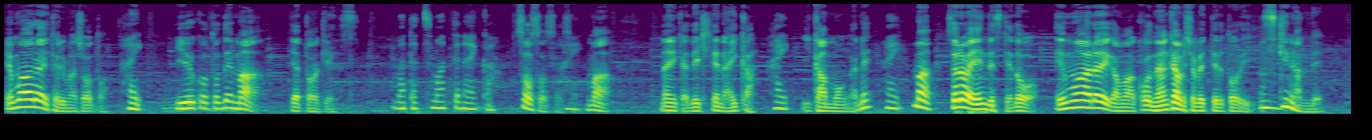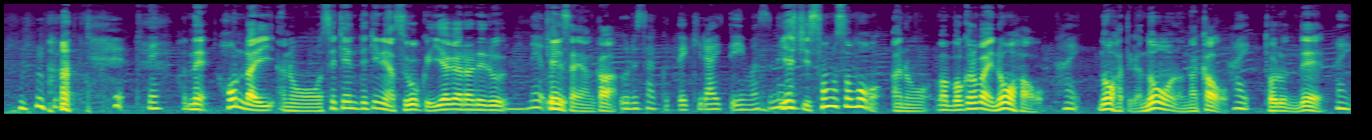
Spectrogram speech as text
MRI 取りましょうとはい。いうことでまあやったわけですまた詰まってないか。そうそうそうそう、はいまあ何かできてないかはい。いかんもんがねはい。まあそれはええんですけど MRI がまあこう何回も喋ってる通り好きなんで、ね。ね本来あの世間的にはすごく嫌がられるね検査やんか、うるさくて嫌いって言いますね。いやしそもそもあの、まあ、僕の場合脳波をはい。脳波っていうか脳の中をはい。取るんで、はい。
